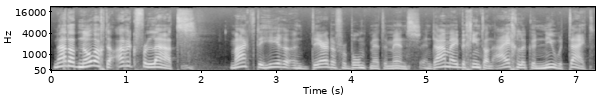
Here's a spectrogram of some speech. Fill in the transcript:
Nadat Noach de ark verlaat, maakt de Heer een derde verbond met de mens. En daarmee begint dan eigenlijk een nieuwe tijd.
